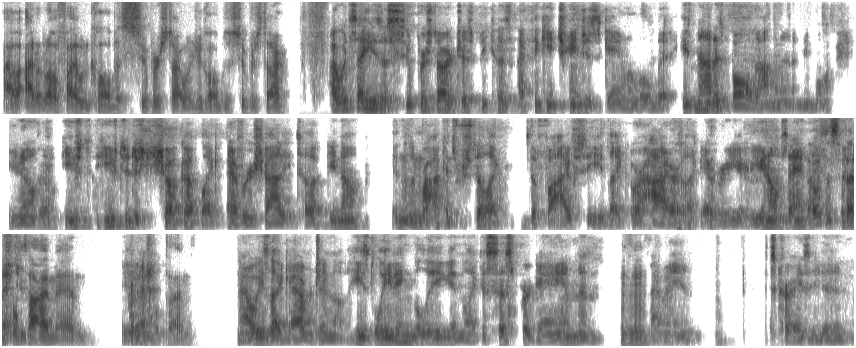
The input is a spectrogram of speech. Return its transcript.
I I don't know if I would call him a superstar. Would you call him a superstar? I would say he's a superstar just because I think he changed his game a little bit. He's not as ball dominant anymore. You know, Okay. he used he used to just chuck up like every shot he took. You know, and the Mhm. Rockets were still like the five seed, like or higher, like every year. You know what I'm saying? That was a special time, man. Yeah. Special time. Now he's like averaging. He's leading the league in like assists per game, and hmm I mean, it's crazy, dude.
